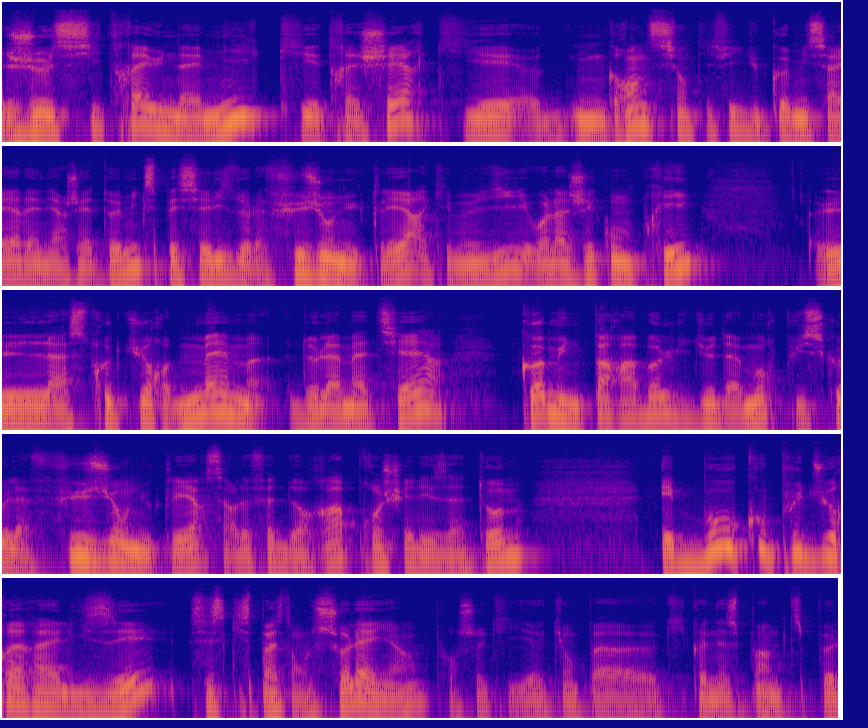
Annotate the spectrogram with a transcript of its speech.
Je citerai une amie qui est très chère, qui est euh, une grande scientifique du commissariat à l'énergie atomique, spécialiste de la fusion nucléaire, et qui me dit, voilà, j'ai compris la structure même de la matière, comme une parabole du Dieu d'amour, puisque la fusion nucléaire, c'est le fait de rapprocher les atomes, est beaucoup plus dur à réaliser. C'est ce qui se passe dans le Soleil, hein, pour ceux qui ne qui connaissent pas un petit peu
